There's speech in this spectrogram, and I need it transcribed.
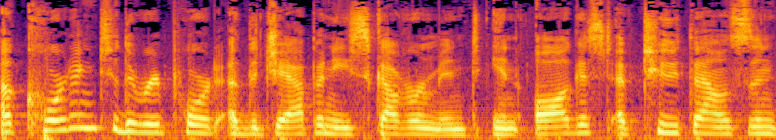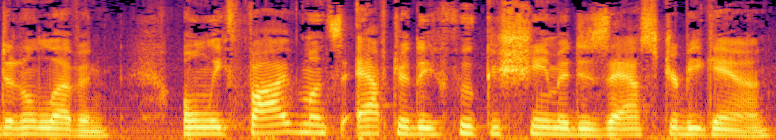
According to the report of the Japanese government in August of 2011, only five months after the Fukushima disaster began,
